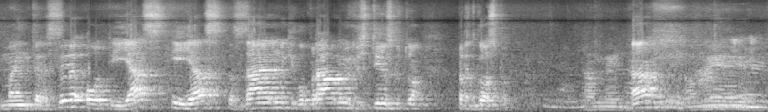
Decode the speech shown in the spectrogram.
Ме интересира от и аз и аз заедно ки го правим в истинското пред Господ. Амин. А? Амин.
